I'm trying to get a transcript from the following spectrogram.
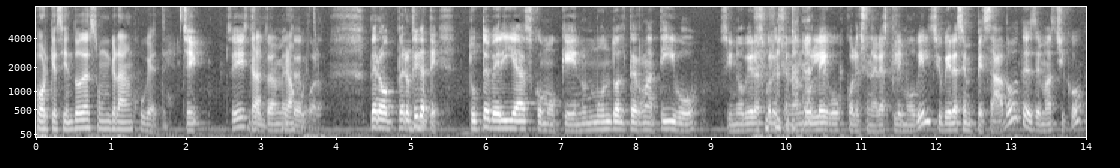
porque sin duda es un gran juguete. Sí, sí, totalmente de acuerdo. Pero, pero fíjate, tú te verías como que en un mundo alternativo, si no hubieras coleccionando Lego, coleccionarías Playmobil, si hubieras empezado desde más chico.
